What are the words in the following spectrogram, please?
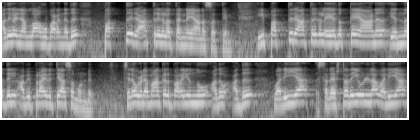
അത് കഴിഞ്ഞ് അള്ളാഹു പറഞ്ഞത് പത്ത് രാത്രികളെ തന്നെയാണ് സത്യം. ഈ പത്ത് രാത്രികൾ ഏതൊക്കെയാണ് എന്നതിൽ അഭിപ്രായ വ്യത്യാസമുണ്ട്. ചില ഉലമാക്കൾ പറയുന്നു അത് അത് വലിയ ശ്രേഷ്ഠതയുള്ള വലിയ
